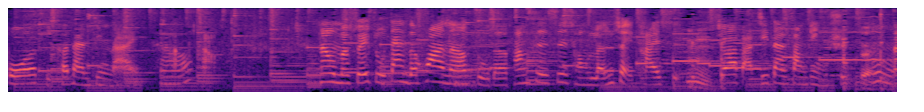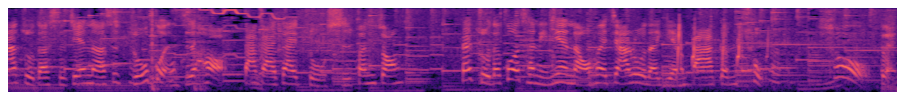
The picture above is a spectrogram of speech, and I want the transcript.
剥几颗蛋进来。好，好。那我们水煮蛋的话呢，煮的方式是从冷水开始，嗯，就要把鸡蛋放进去，对，那煮的时间呢是煮滚之后，大概再煮十分钟，在煮的过程里面呢，我会加入了盐巴跟醋，醋，对，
